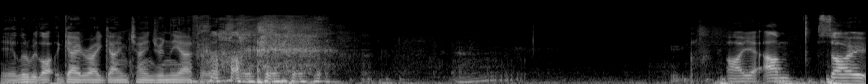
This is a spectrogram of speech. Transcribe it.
Yeah, a little bit like the Gatorade game changer in the AFL. Oh yeah. Um. So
